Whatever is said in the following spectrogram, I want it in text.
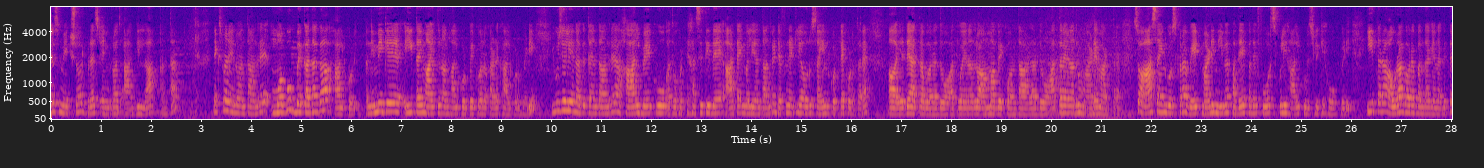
just make sure breast ಎನ್ಕ್ರಾಜ್ ಆಗಿಲ್ಲ ಅಂತ ನೆಕ್ಸ್ಟ್ ಒನ್ ಏನು ಅಂತ ಅಂದರೆ, ಮಗುಗೆ ಬೇಕಾದಾಗ ಹಾಲು ಕೊಡಿ. ನಿಮಗೆ ಈ ಟೈಮ್ ಆಯ್ತು, ನಾನು ಹಾಲು ಕೊಡಬೇಕು ಅನ್ನೋ ಕಾರಣಕ್ಕೆ ಹಾಲು ಕೊಡಬೇಡಿ. ಯೂಶಲಿ ಏನಾಗುತ್ತೆ ಅಂತ ಅಂದರೆ, ಹಾಲು ಬೇಕು ಅಥವಾ ಹೊಟ್ಟೆ ಹಸಿತಿದೆ ಆ ಟೈಮಲ್ಲಿ ಅಂತ ಅಂದರೆ ಡೆಫಿನೆಟ್ಲಿ ಅವರು ಸೈನ್ ಕೊಟ್ಟೆ ಕೊಡ್ತಾರೆ. ಎದೆ ಹತ್ರ ಬರೋದು ಅಥವಾ ಏನಾದರೂ ಅಮ್ಮ ಬೇಕು ಅಂತ ಅಳೋದು, ಆ ಥರ ಏನಾದರೂ ಮಾಡೇ ಮಾಡ್ತಾರೆ. ಸೊ ಆ ಸೈನ್ಗೋಸ್ಕರ ವೇಟ್ ಮಾಡಿ ನೀವೇ ಪದೇ ಪದೇ ಫೋರ್ಸ್ಫುಲಿ ಹಾಲು ಕುಡಿಸ್ಲಿಕ್ಕೆ ಹೋಗ್ಬಿಡಿ. ಈ ಥರ ಅವ್ರಾಗ ಅವರೇ ಬಂದಾಗ ಏನಾಗುತ್ತೆ?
